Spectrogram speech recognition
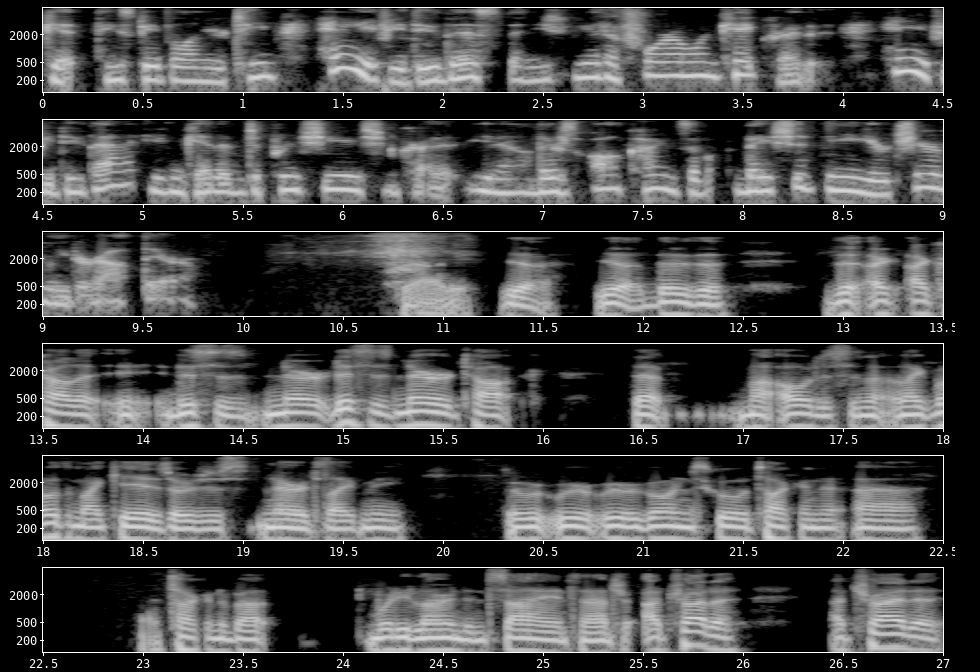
get these people on your team. Hey, if you do this, then you can get a 401k credit. Hey, if you do that, you can get a depreciation credit. You know, there's all kinds of, they should be your cheerleader out there. Got it. Yeah. Yeah. They're the, the, I, I call it this is nerd this is nerd talk that my oldest and like both of my kids are just nerds like me. So we, we, were, going to school talking uh, talking about what he learned in science, and I, tr- I try to I try to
